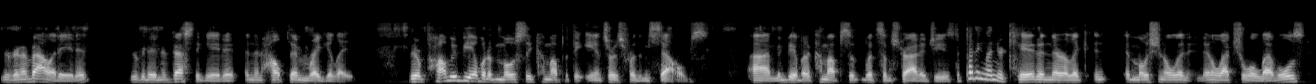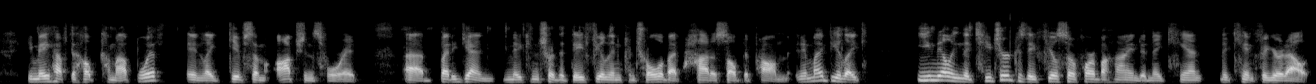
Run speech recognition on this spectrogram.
you're going to validate it you're going to investigate it and then help them regulate. They'll probably be able to mostly come up with the answers for themselves um, and be able to come up with some strategies. Depending on your kid and their like in, emotional and intellectual levels you may have to help come up with and like give some options for it. Uh, but again making sure that they feel in control about how to solve the problem. And it might be like emailing the teacher because they feel so far behind and they can't they can't figure it out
